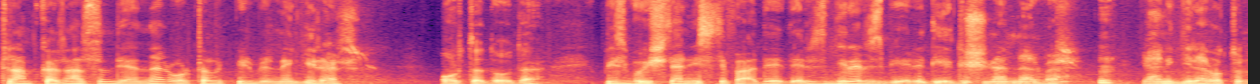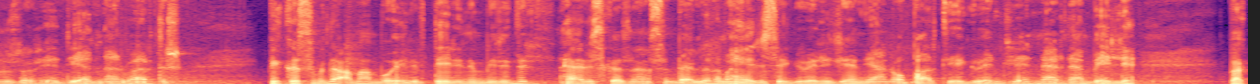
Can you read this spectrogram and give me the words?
Trump kazansın diyenler ortalık birbirine girer. Orta Doğu'da. Biz bu işten istifade ederiz, gireriz bir yere diye düşünenler var. Yani girer otururuz oraya diyenler vardır. Bir kısmı da aman bu herif delinin biridir, Harris kazansın derler ama Harris'e güveneceğin yani o partiye güveneceğin nereden belli. Bak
